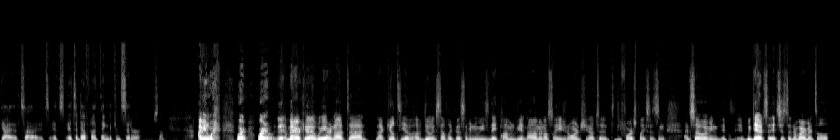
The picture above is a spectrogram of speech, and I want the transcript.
yeah, it's uh it's it's it's a definite thing to consider. So. I mean, we're we're we're America. We are not uh, not guilty of, of doing stuff like this. I mean, we use napalm in Vietnam and also Agent Orange, you know, to, to deforest places, and and so I mean, it, it, we do. It's it's just an environmental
